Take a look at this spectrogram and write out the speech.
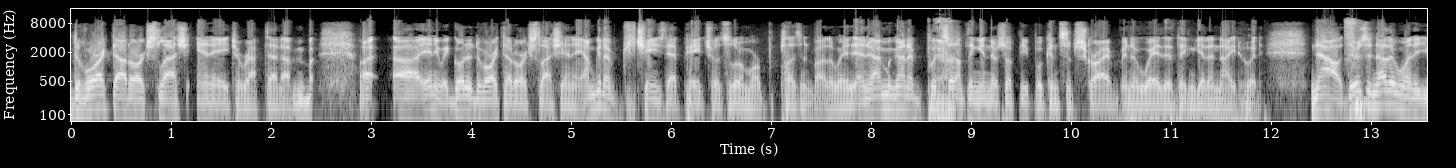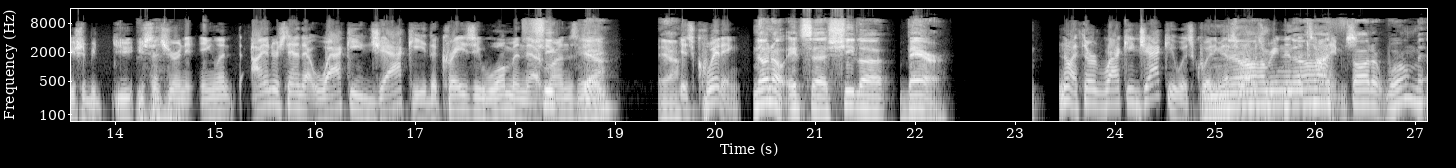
Dvorak.org slash NA to wrap that up. But, uh, uh, anyway, go to Dvorak.org slash NA. I'm going to change that page so it's a little more pleasant, by the way. And I'm going to put Yeah. something in there so people can subscribe in a way that they can get a knighthood. Now, there's another one that you should be, you, you, since you're in England, I understand that Wacky Jackie, the crazy woman that She- runs the, yeah, yeah. is quitting. No, no, it's uh, Sheila Bear. No, I thought Wacky Jackie was quitting. That's what I was reading in no, the Times. I thought it. Well,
